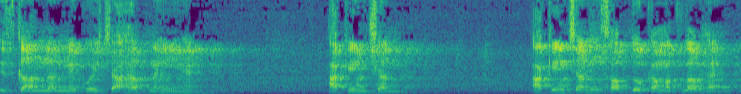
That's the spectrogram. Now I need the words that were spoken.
इसका अंदर में कोई चाहत नहीं है। अकिंचन। अकिंचन शब्दों का मतलब है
